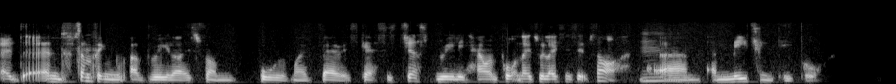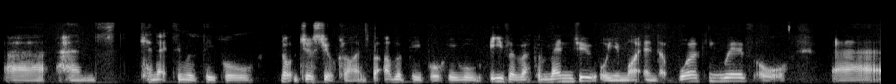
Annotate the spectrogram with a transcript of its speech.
and, and something I've realised from all of my various guests is just really how important those relationships are mm. um, and meeting people uh, and connecting with people not just your clients but other people who will either recommend you or you might end up working with or uh,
